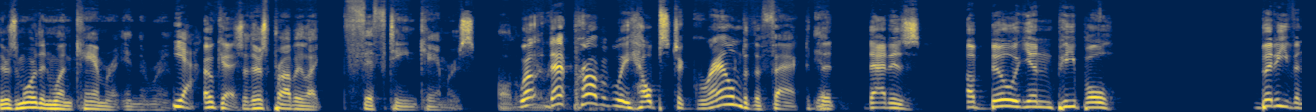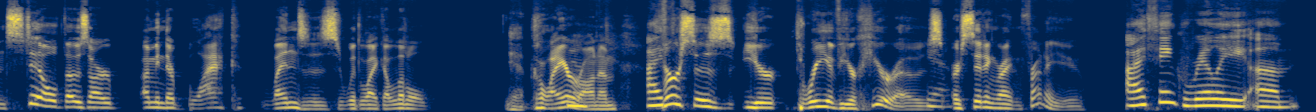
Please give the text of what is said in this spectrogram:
There's more than one camera in the room. yeah. Okay, So there's probably like 15 cameras all the way. well that probably helps to ground the fact Yeah. that that is a billion people, but even still, those are I mean they're black lenses with like a little yeah. glare Yeah. on them I, versus your three of your heroes Yeah. are sitting right in front of you. I think really, um,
